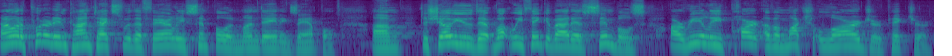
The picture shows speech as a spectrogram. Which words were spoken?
And I want to put it in context with a fairly simple and mundane example um, to show you that what we think about as symbols are really part of a much larger picture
